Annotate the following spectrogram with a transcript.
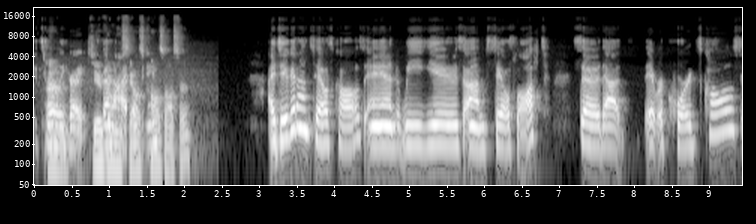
it's really um, great. So you go on sales calls also? I do get on sales calls, and we use um, SalesLoft so that it records calls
